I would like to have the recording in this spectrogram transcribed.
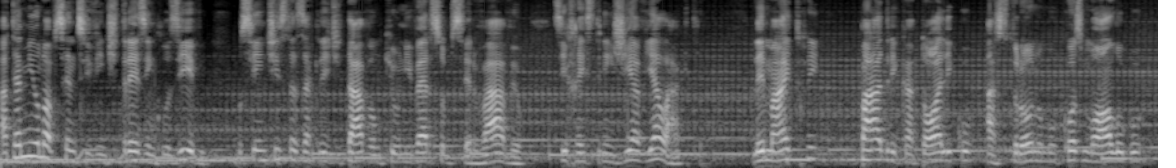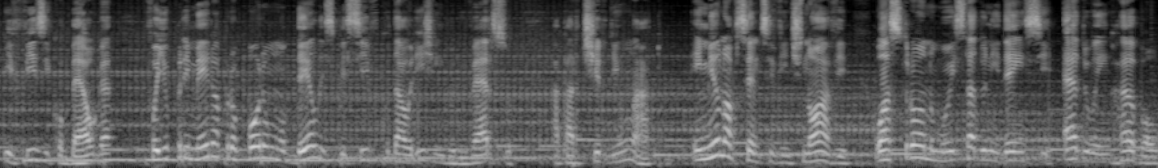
Até 1923, inclusive, os cientistas acreditavam que o universo observável se restringia à Via Láctea. Lemaitre, padre católico, astrônomo, cosmólogo e físico belga, foi o primeiro a propor um modelo específico da origem do universo a partir de um átomo. Em 1929, o astrônomo estadunidense Edwin Hubble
